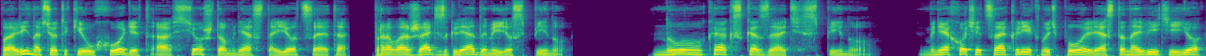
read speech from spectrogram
Полина все-таки уходит, а все, что мне остается, это провожать взглядом ее спину. Ну, как сказать, спину. Мне хочется окликнуть Поле, остановить ее,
